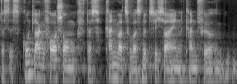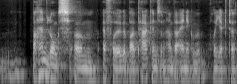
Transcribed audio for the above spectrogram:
das ist Grundlagenforschung, das kann mal zu was nützlich sein, kann für Behandlungserfolge ähm, bei Parkinson haben wir einige Projekte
